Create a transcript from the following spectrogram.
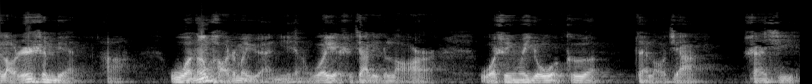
老人身边啊。我能跑这么远，你想，我也是家里的老二，我是因为有我哥在老家山西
